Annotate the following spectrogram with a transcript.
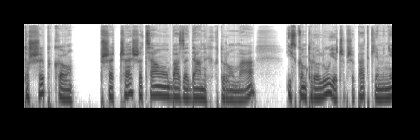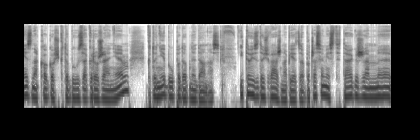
to szybko przeczesze całą bazę danych, którą ma i skontroluje, czy przypadkiem nie zna kogoś, kto był zagrożeniem, kto nie był podobny do nas. I to jest dość ważna wiedza, bo czasem jest tak, że my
